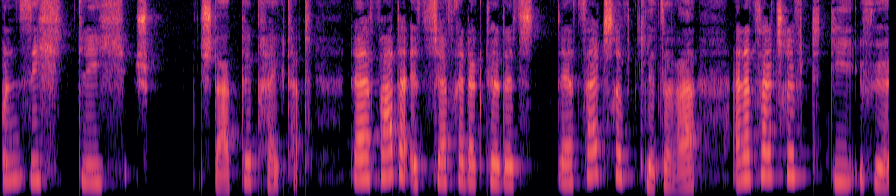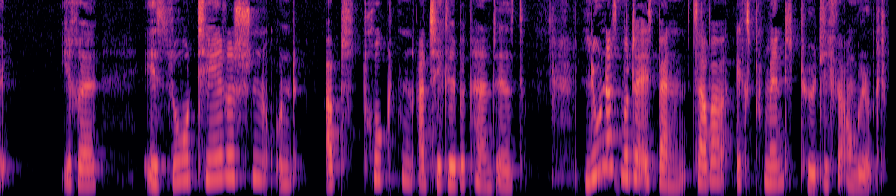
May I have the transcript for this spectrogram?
und sichtlich stark geprägt hat. Der Vater ist Chefredakteur des, der Zeitschrift Glitterer, einer Zeitschrift, die für ihre esoterischen und abstrukten Artikel bekannt ist. Lunas Mutter ist beim Zauberexperiment tödlich verunglückt.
